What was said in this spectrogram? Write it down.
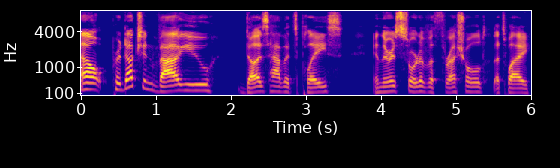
Now, production value does have its place, and there is sort of a threshold. That's why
